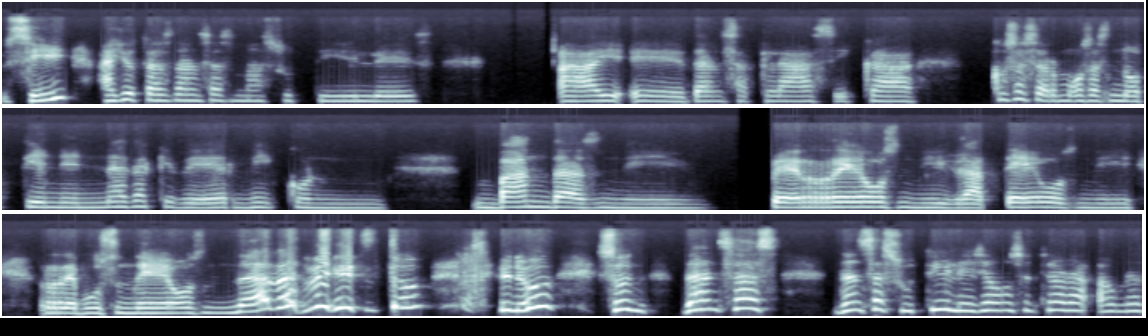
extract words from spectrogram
sí, hay otras danzas más sutiles, hay danza clásica, cosas hermosas, no tienen nada que ver ni con bandas ni perreos, ni gateos, ni rebuzneos, nada de esto, ¿no? Son danzas, danzas sutiles, ya vamos a entrar a, una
